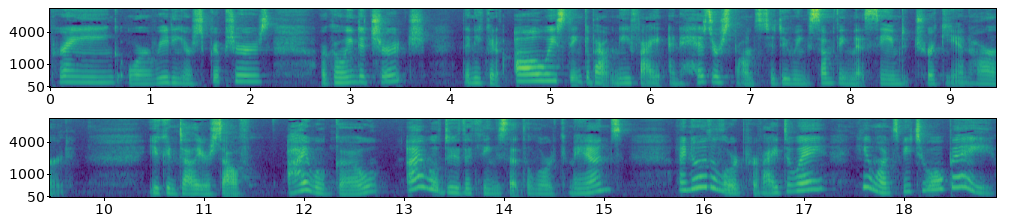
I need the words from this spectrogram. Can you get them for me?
praying or reading your scriptures or going to church, then you can always think about Nephi and his response to doing something that seemed tricky and hard. You can tell yourself, I will go I will do the things that the Lord commands. I know the Lord provides a way. He wants me to obey.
